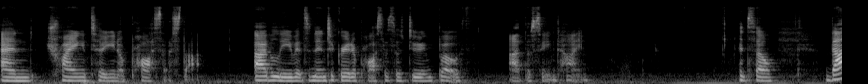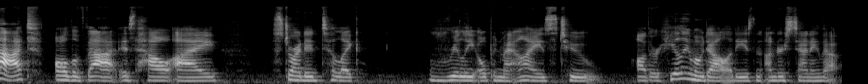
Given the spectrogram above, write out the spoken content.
and trying to, you know, process that. I believe it's an integrated process of doing both at the same time. And so that, all of that is how I started to like really open my eyes to other healing modalities and understanding that,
